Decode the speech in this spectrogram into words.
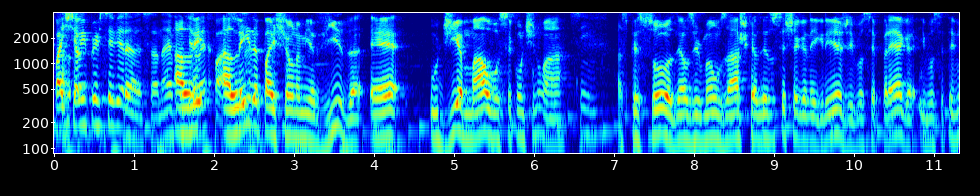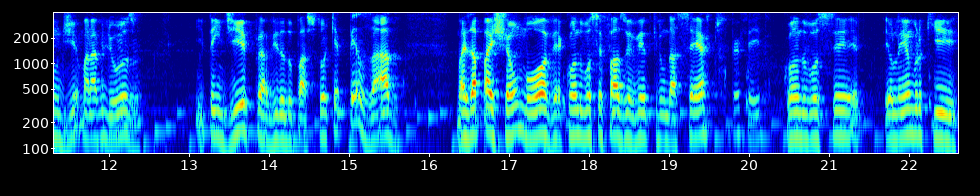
Paixão e perseverança, né? Porque A lei, não é fácil. a lei né? da paixão na minha vida é o dia mal você continuar. Sim, As pessoas, né, os irmãos acham que às vezes você chega na igreja e você prega e você teve um dia maravilhoso. E tem dia para a vida do pastor que é pesado. Mas a paixão move, é quando você faz um evento que não dá certo, perfeito. quando você, eu lembro que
